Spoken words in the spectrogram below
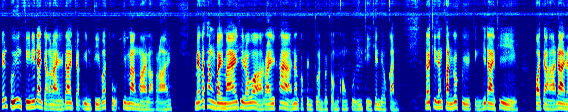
ฉะนั้นปุ๋ยอินทรีย์นี้ได้จากอะไร ได้จากอินทรีย์วัตถุที่มากมายหลากหลาย แม้กระทั่งใบไม้ที่เราว่าไร้ค่านั่นก็เป็นส่วนผสมของปุ๋ยอินทรีย์เช่นเดียวกัน และที่สำคัญก็คือสิ่งที่ได้ที่พอจะหาได้ใน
